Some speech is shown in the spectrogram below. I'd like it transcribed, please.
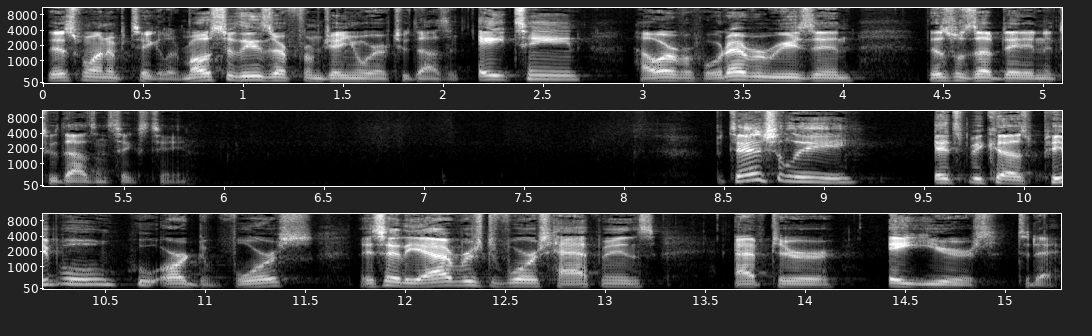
This one in particular. Most of these are from January of 2018. However, for whatever reason, this was updated in 2016. Potentially, it's because people who are divorced, they say the average divorce happens after eight years today.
